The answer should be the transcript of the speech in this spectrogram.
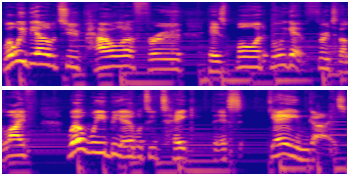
Will we be able to power through his board? Will we get through to the life? Will we be able to take this game, guys?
